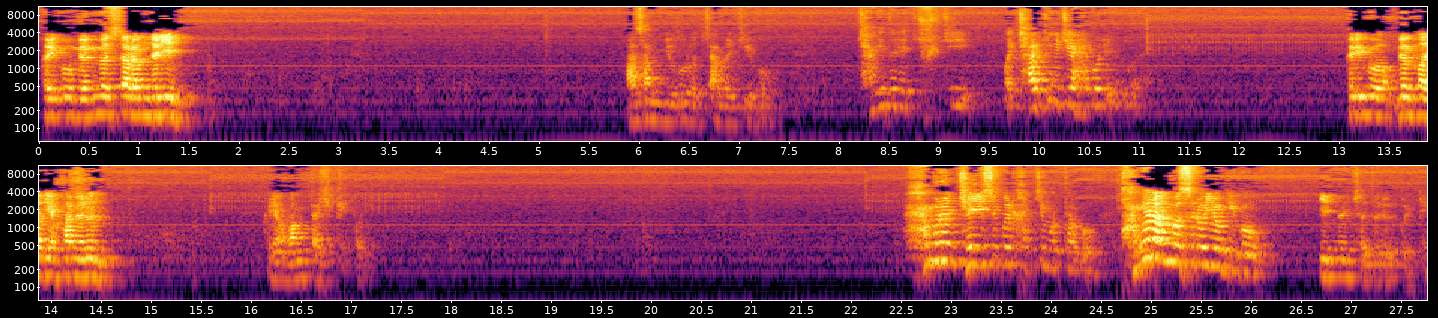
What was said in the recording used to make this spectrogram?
그리고 몇몇 사람들이 아삼육으로 짝을 쥐고 자기들의 주지, 뭐 자주지 해버리는 거예요. 그리고 몇 마디 하면은 그냥 왕따 시켜버려. 아무런 죄의식을 갖지 못하고 당연한 것으로 여기고 있는 저들을 볼 때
